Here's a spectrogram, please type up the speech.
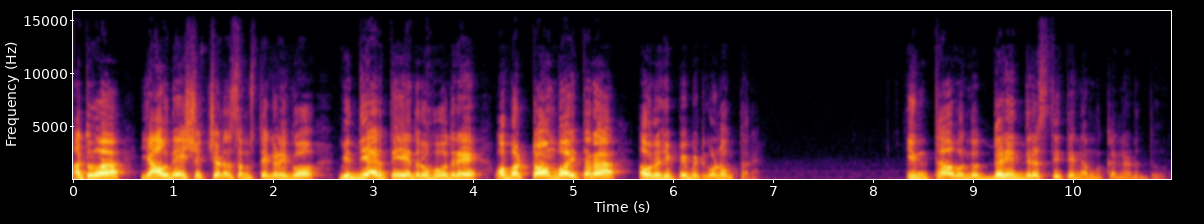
ಅಥವಾ ಯಾವುದೇ ಶಿಕ್ಷಣ ಸಂಸ್ಥೆಗಳಿಗೋ ವಿದ್ಯಾರ್ಥಿ ಎದುರು ಹೋದ್ರೆ ಒಬ್ಬ ಟಾಮ್ ಬಾಯ್ ಥರ ಅವರು ಹಿಪ್ಪಿ ಬಿಟ್ಕೊಂಡು ಹೋಗ್ತಾರೆ. ಇಂಥ ಒಂದು ದರಿದ್ರ ಸ್ಥಿತಿ ನಮ್ಮ ಕನ್ನಡದ್ದು.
